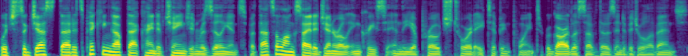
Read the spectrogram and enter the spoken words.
which suggests that it's picking up that kind of change in resilience, but that's alongside a general increase in the approach toward a tipping point, regardless of those individual events.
